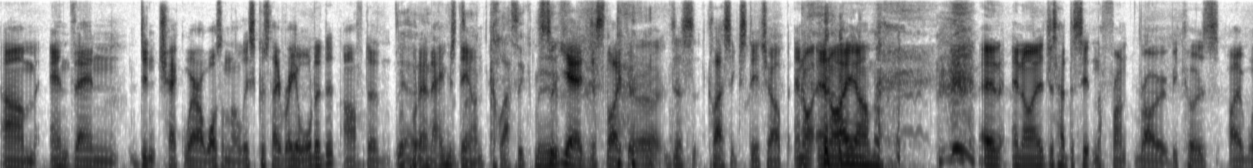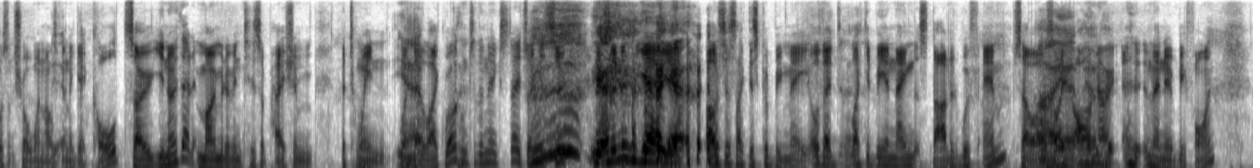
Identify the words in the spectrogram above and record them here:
um, and then didn't check where I was on the list because they reordered it after we put our names down. classic move. So, yeah, just like uh, just classic stitch up, and I and I um and and I just had to sit in the front row because I wasn't sure when I was Yeah. going to get called. So you know that moment of anticipation between when Yeah. they're like, "Welcome to the next stage," like as soon, Yeah. as soon as yeah, yeah, Yeah. I was just like, "This could be me," or that like it'd be a name that started with M. So I was Ah, like, yeah, "Oh yeah. no," and then it'd be fine.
